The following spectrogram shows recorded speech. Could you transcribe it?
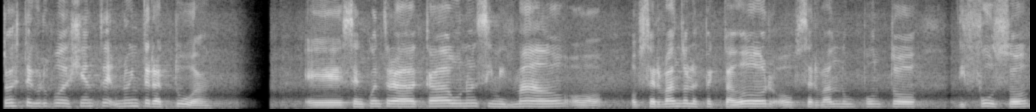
todo este grupo de gente no interactúa. Eh, se encuentra cada uno ensimismado o observando al espectador, observando un punto difuso,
